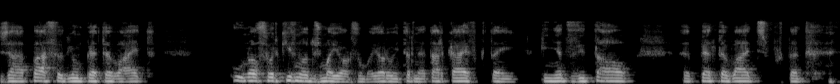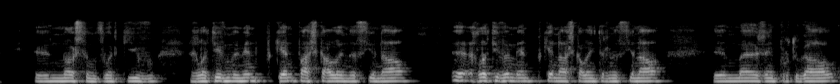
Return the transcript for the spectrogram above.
já passa de um petabyte o nosso arquivo não é dos maiores, o maior é o Internet Archive, que tem 500 e tal uh, petabytes, portanto, nós somos um arquivo relativamente pequeno para a escala nacional, uh, relativamente pequeno à escala internacional, mas em Portugal,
